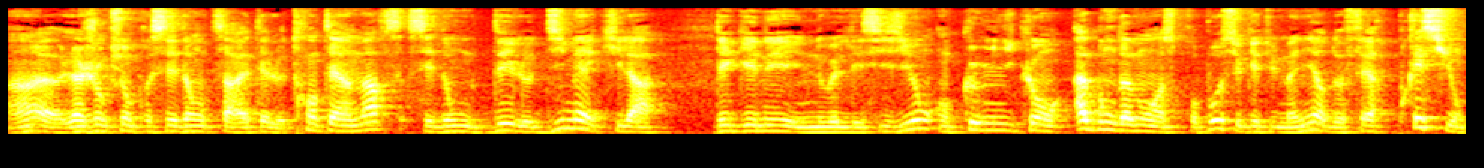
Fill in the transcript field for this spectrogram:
Hein. L'injonction précédente s'arrêtait le 31 mars, c'est donc dès le 10 mai qu'il a dégainer une nouvelle décision en communiquant abondamment à ce propos, ce qui est une manière de faire pression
